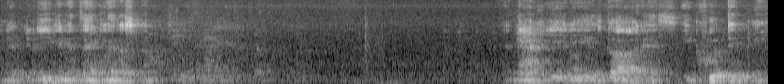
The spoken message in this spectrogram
And if you need anything, let us know. And now here it is, God me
